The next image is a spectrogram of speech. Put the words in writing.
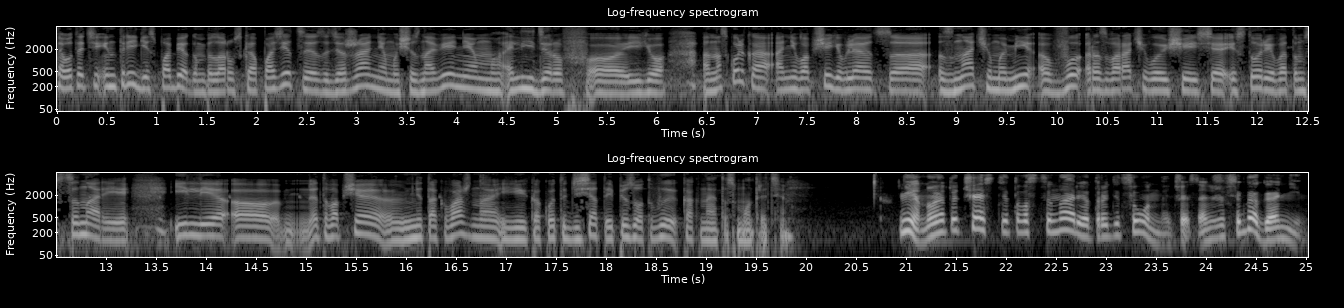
Да, вот эти интриги с побегом белорусской оппозиции, задержанием, исчезновением лидеров э, ее, насколько они вообще являются значимыми в разворачивающейся истории в этом сценарии? Или э, это вообще не так важно и какой-то десятый эпизод? Вы как на это смотрите? Не, но это часть этого сценария, традиционная часть. Они же всегда гонимы.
